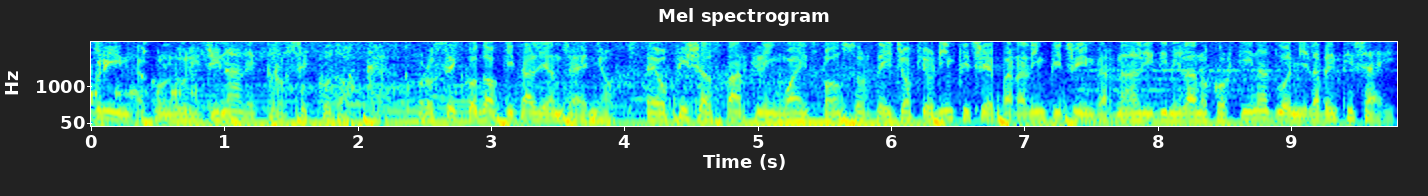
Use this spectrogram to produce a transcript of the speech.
Brinda con l'originale Prosecco Doc. Prosecco Doc Italian Genio è official sparkling wine sponsor dei Giochi Olimpici e Paralimpici Invernali di Milano Cortina 2026.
